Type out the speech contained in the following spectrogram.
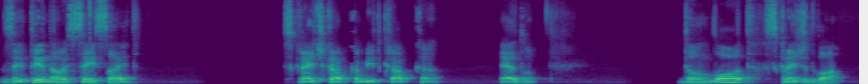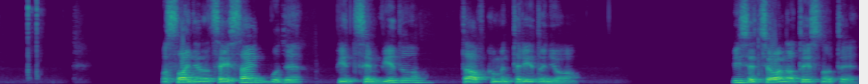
зайти на ось цей сайт scratch.meet.edu Download Scratch 2. Посилання на цей сайт буде під цим відео та в коментарі до нього. Після цього натиснути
